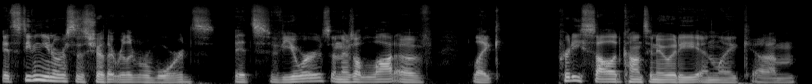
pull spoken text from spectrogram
it's Steven Universe's show that really rewards its viewers, and there's a lot of like pretty solid continuity and like um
